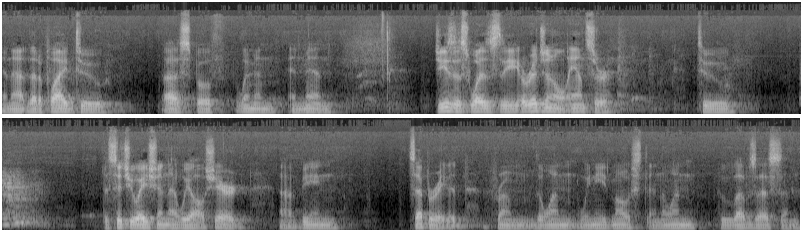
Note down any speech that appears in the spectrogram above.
And that that applied to us both women and men. Jesus was the original answer to the situation that we all shared, uh, being separated from the one we need most and the one who loves us and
